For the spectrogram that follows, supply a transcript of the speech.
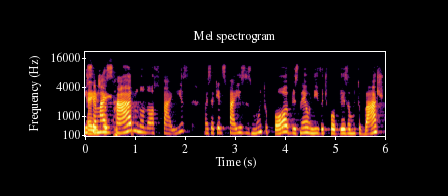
Isso é, é mais raro no nosso país, mas aqueles países muito pobres, né, o nível de pobreza muito baixo,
